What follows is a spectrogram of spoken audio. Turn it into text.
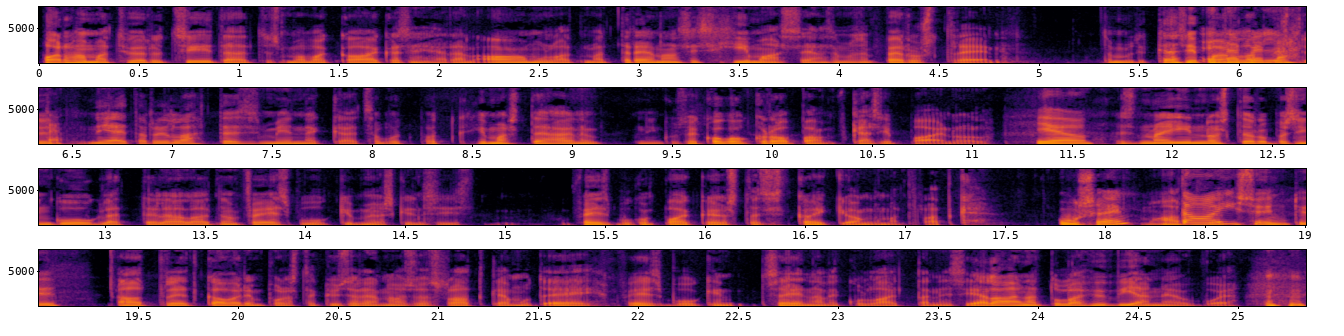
parhaimmat hyödyt siitä, että jos mä vaikka aikaisin herän aamulla, että mä treenaan siis himassa ihan semmoisen perustreenin. Käsipainolla Ei tarvitse pystyy, lähteä. Niin ei tarvitse lähteä siis minnekään. Että sä voit, voit himassa tehdä aina niin kuin se koko kropan käsipainoilla. Joo. Ja sitten mä innostuin rupesin googlettelemaan ja laitoin Facebookin myöskin siis. Facebook on paikka, josta siis kaikki ongelmat ratkee. Usein. Tai syntyy. Ajattelin, että kaverin puolesta kyselen, olisi jos ratkea, mutta ei. Facebookin seinälle kun laittaa, niin siellä aina tulee hyviä neuvoja. Ja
